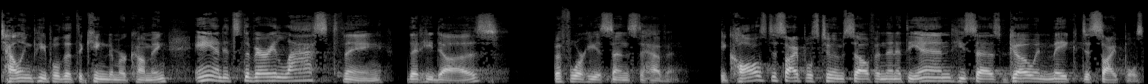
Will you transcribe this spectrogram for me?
telling people that the kingdom are coming, and it's the very last thing that he does before he ascends to heaven. He calls disciples to himself, and then at the end, he says, Go and make disciples.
